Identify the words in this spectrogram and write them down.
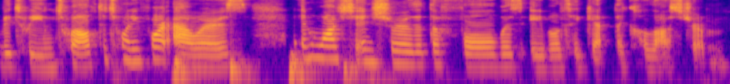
between 12 to 24 hours, and watch to ensure that the foal was able to get the colostrum.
